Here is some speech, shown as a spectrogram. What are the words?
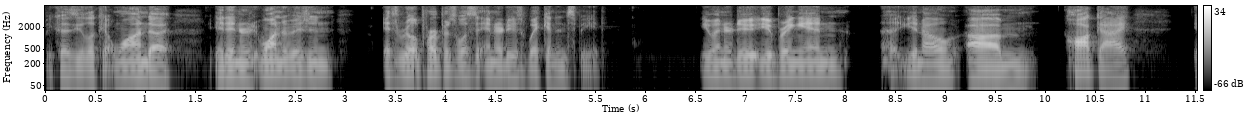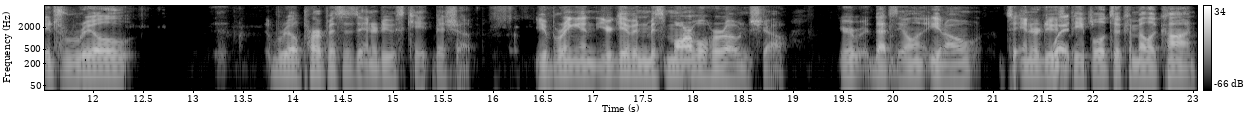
Because you look at Wanda, it entered WandaVision. Its real purpose was to introduce Wiccan and Speed. You introduce, you bring in, uh, you know, um, Hawkeye. Its real, real purpose is to introduce Kate Bishop. You bring in, you're giving Miss Marvel her own show. You're that's the only, you know, to introduce Which- people to Kamala Khan.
